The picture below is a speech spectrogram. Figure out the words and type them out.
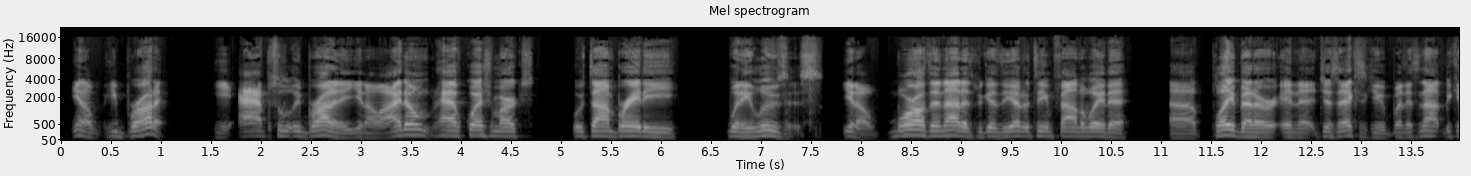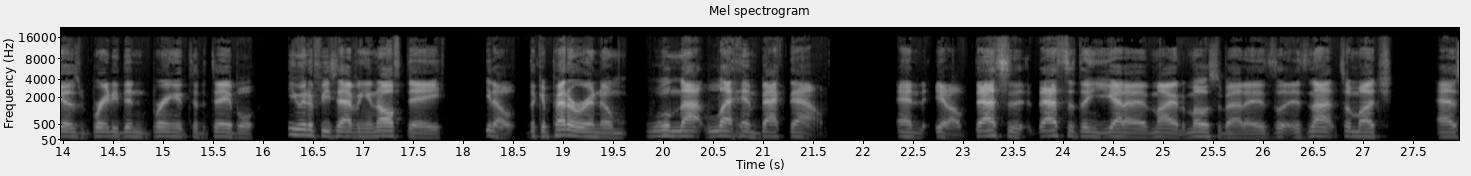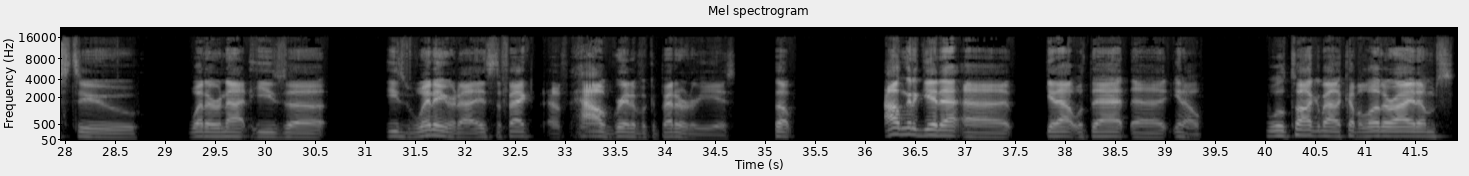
you know he brought it. He absolutely brought it. You know, I don't have question marks with Tom Brady when he loses. You know, more often than not, it's because the other team found a way to uh, play better and uh, just execute. But it's not because Brady didn't bring it to the table. Even if he's having an off day, you know, the competitor in him will not let him back down. And you know that's the, that's the thing you gotta admire the most about it. It's it's not so much as to whether or not he's uh he's winning or not. It's the fact of how great of a competitor he is. So I'm gonna get at, uh get out with that. Uh, you know, we'll talk about a couple other items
